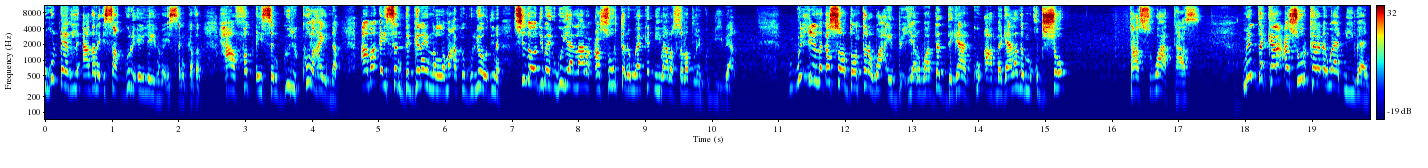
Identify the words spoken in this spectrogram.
ugu dheer la aadana isaaq guri ay leeyihiin ma aysan gadan. Xaafad aysan guri ku lahayna ama aysan deganayna lama arko guryahoodiina. Sidoodii bay ugu yaalaano canshuurtana waa ka dhiibaanoo sanadlay ku dhiibaan. Wixii laga soo doontana waa ay bixiyaan waa dad degaan ku ah magaalada muqdisho. Taas waa taas. Midda kale canshuur kalena waa dhiibaan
